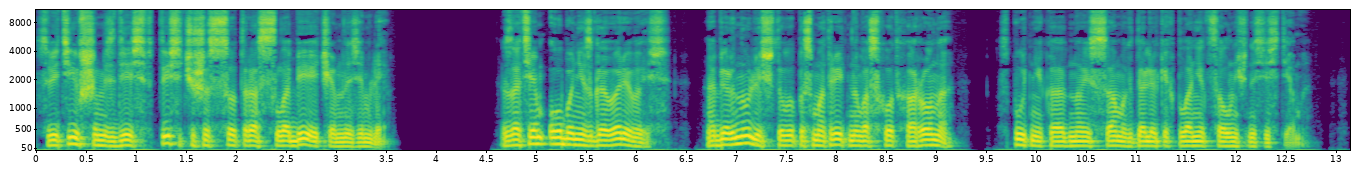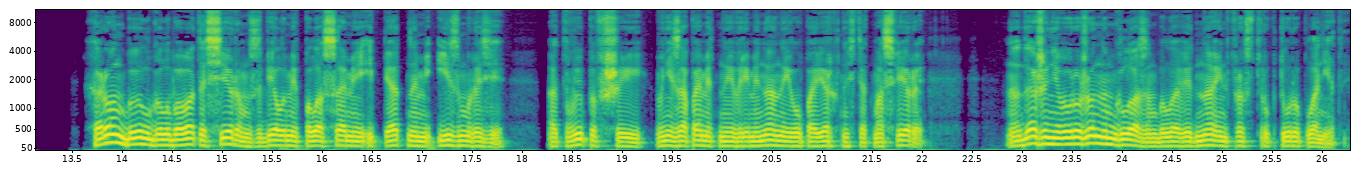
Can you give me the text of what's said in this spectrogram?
светившим здесь в 1600 раз слабее, чем на Земле. Затем оба, не сговариваясь, обернулись, чтобы посмотреть на восход Харона, спутника одной из самых далеких планет Солнечной системы. Харон был голубовато-серым, с белыми полосами и пятнами изморози, от выпавшей в незапамятные времена на его поверхность атмосферы — но даже невооруженным глазом была видна инфраструктура планеты.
